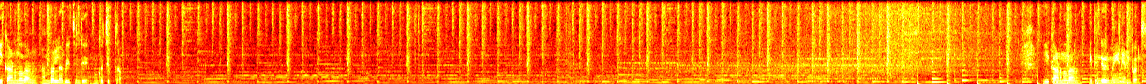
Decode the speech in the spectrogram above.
ഈ കാണുന്നതാണ് അംബ്രല്ല ബീച്ചിന്റെ മുഖചിത്രം. ഈ കാണുന്നതാണ് ഇതിന്റെ ഒരു മെയിൻ എൻട്രൻസ്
